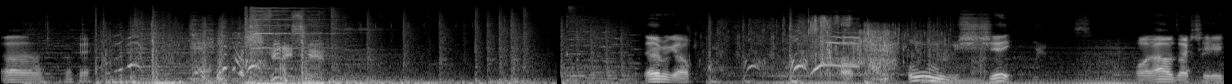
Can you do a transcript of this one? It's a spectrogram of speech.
Uh okay. Finish him! There we go. Oh shit. Well that was actually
